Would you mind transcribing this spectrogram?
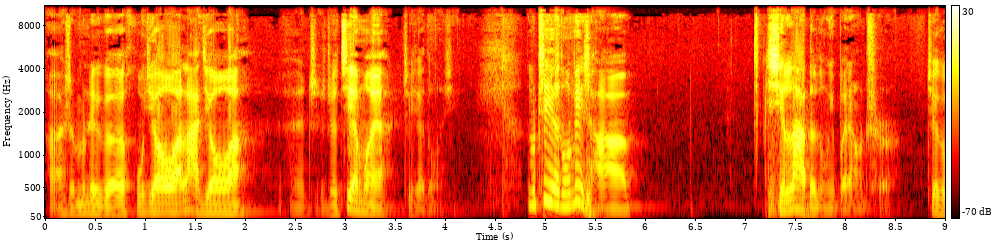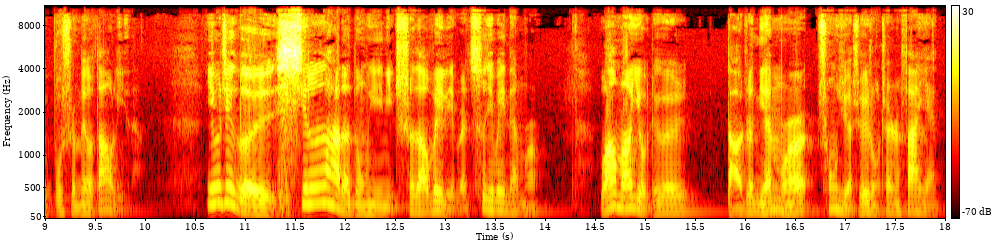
啊，什么这个胡椒啊、辣椒啊，呃，这这芥末呀这些东西。那么这些东西为啥辛辣的东西不让吃？这个不是没有道理的，因为这个辛辣的东西你吃到胃里边刺激胃黏膜，往往有这个导致黏膜充血、水肿甚至发炎，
